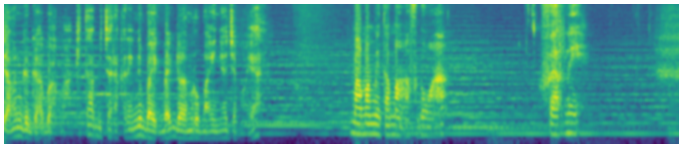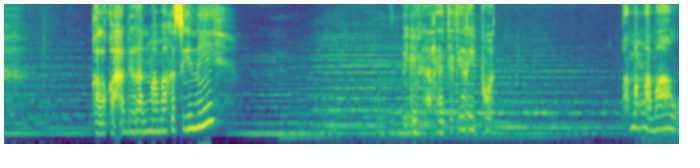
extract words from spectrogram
Jangan gegabah, mah. Kita bicarakan ini baik-baik dalam rumah ini aja, mah ya. Mama minta maaf, Noah. Ferni, kalau kehadiran Mama ke sini, bikin kalian jadi ribut. Mama nggak mau.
